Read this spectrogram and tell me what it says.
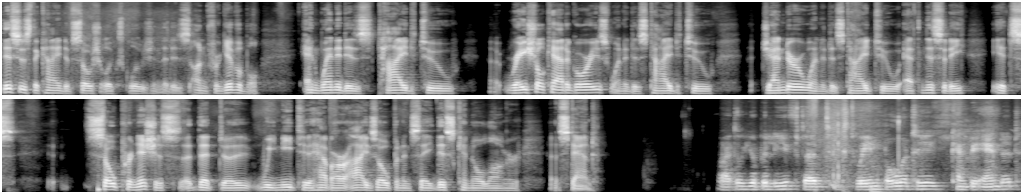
This is the kind of social exclusion that is unforgivable. And when it is tied to uh, racial categories, when it is tied to gender, when it is tied to ethnicity, it's so pernicious that uh, we need to have our eyes open and say this can no longer uh, stand. Why do you believe that extreme poverty can be ended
